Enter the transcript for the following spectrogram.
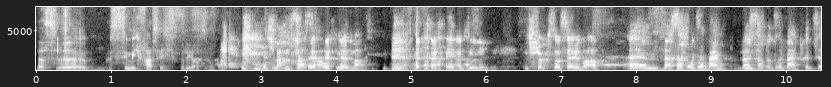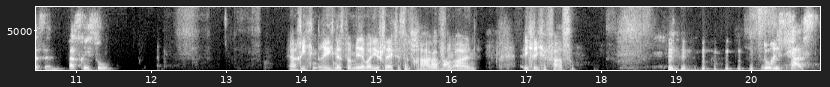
Das äh, ist ziemlich fassig, würde ich auch sagen. ich mache ein Fass auf, wie immer. ja, natürlich. Du schöpfst das selber ab. Ähm, was sagt unsere Wein, was sagt unsere Weinprinzessin? Was riechst du? Ja, riechen, riechen ist bei mir immer die schlechteste Frage von allen. Ich rieche Fass. du riechst Fass.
